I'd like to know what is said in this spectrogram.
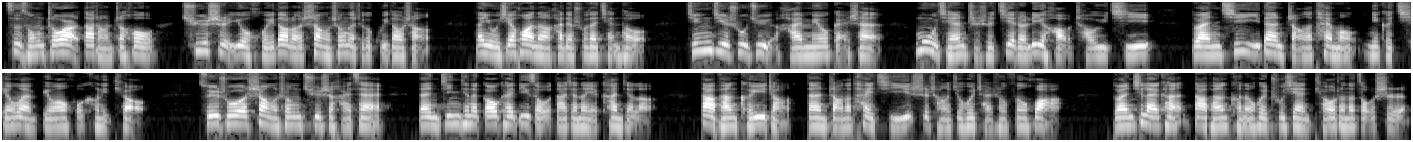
自从周二大涨之后，趋势又回到了上升的这个轨道上。但有些话呢还得说在前头，经济数据还没有改善，目前只是借着利好炒预期。短期一旦涨得太猛，你可千万别往火坑里跳。虽说上升趋势还在，但今天的高开低走，大家呢也看见了，大盘可以涨，但涨得太急，市场就会产生分化。短期来看，大盘可能会出现调整的走势，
